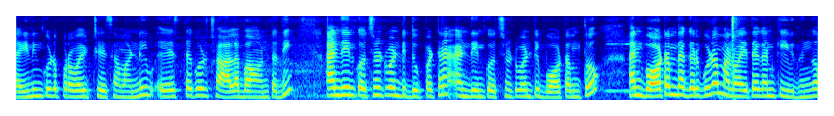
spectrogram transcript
లైనింగ్ కూడా ప్రొవైడ్ చేసామండి వేస్తే కూడా చాలా బాగుంటుంది. అండ్ దీనికి వచ్చినటువంటి దుప్పట అండ్ దీనికి వచ్చినటువంటి బాటంతో అండ్ బాటమ్ దగ్గర కూడా మనం అయితే కనుక ఈ విధంగా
